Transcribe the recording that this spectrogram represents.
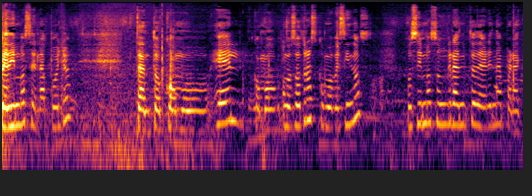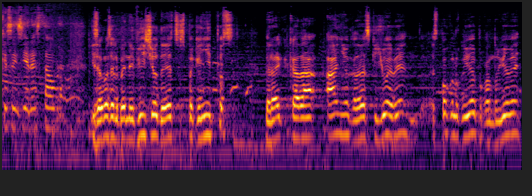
pedimos el apoyo, tanto como él, como nosotros, como vecinos, pusimos un granito de arena para que se hiciera esta obra. Y sabemos el beneficio de estos pequeñitos, verá que cada año, cada vez que llueve, es poco lo que llueve, pero cuando llueve,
